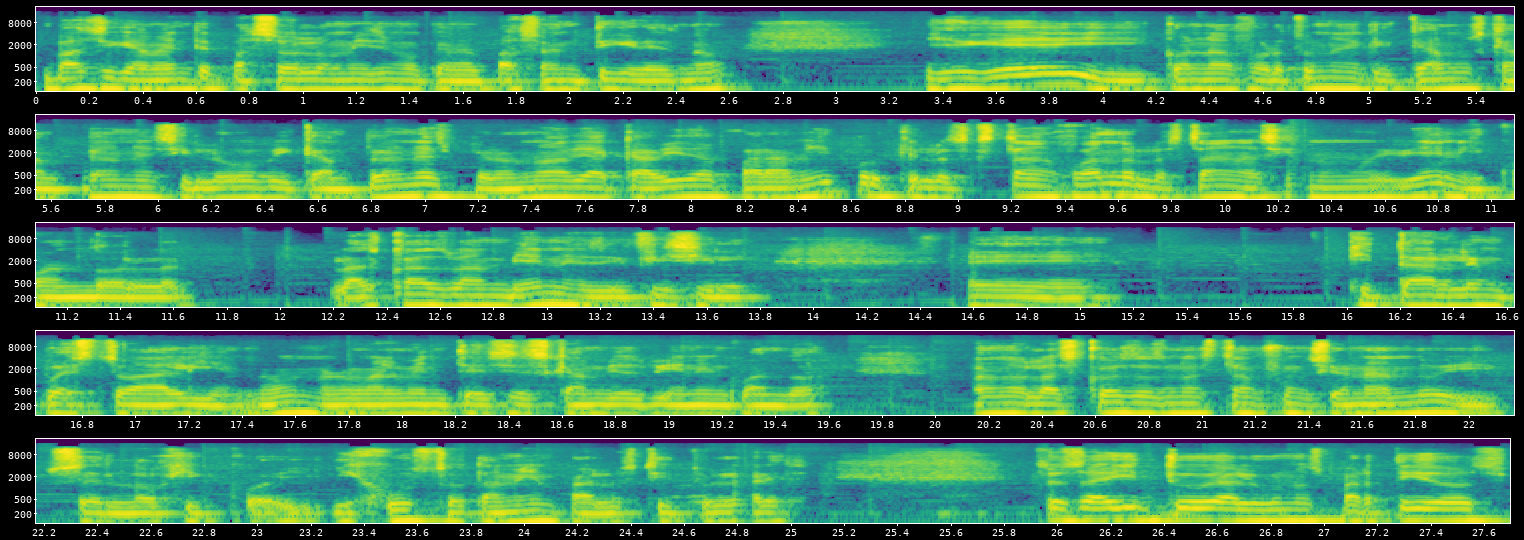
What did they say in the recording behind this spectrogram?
básicamente pasó lo mismo que me pasó en Tigres, ¿no? Llegué y con la fortuna de que quedamos campeones y luego bicampeones, pero no había cabida para mí porque los que estaban jugando lo estaban haciendo muy bien y cuando las cosas van bien es difícil eh, quitarle un puesto a alguien, ¿no? Normalmente esos cambios vienen cuando, cuando las cosas no están funcionando y pues, es lógico y, justo también para los titulares. Entonces ahí tuve algunos partidos,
